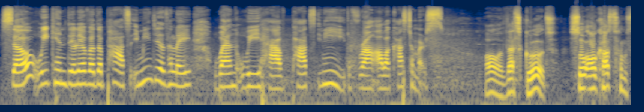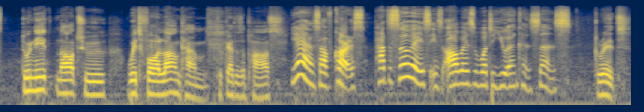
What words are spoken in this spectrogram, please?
So we can deliver the parts immediately when we have parts need from our customers. Oh, that's good. So our customers do need not to wait for a long time to get the parts. Yes, of course. Part service is always what UN concerns. Great.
